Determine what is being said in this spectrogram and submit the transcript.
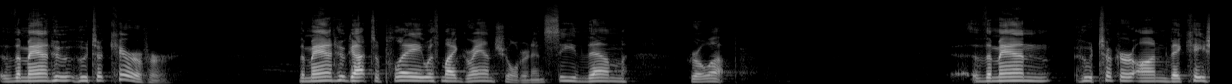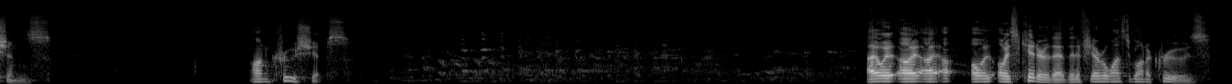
The man who, who took care of her the man who got to play with my grandchildren and see them grow up, the man who took her on vacations, on cruise ships. I, always- I, I always kid her that, that if she ever wants to go on a cruise,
